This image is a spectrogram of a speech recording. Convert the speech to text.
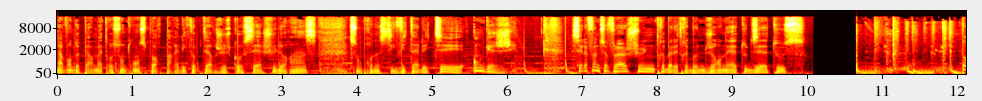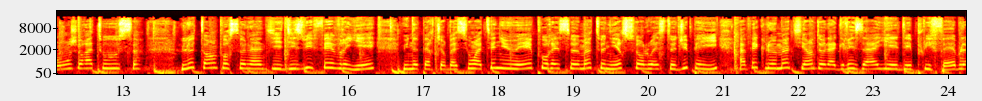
avant de permettre son transport par hélicoptère jusqu'au CHU de Reims. Son pronostic vital était engagé. C'est la fin de ce flash, une très belle et très bonne journée à toutes et à tous. Bonjour à tous. Le temps pour ce lundi 18 février, une perturbation atténuée pourrait se maintenir sur l'ouest du pays avec le maintien de la grisaille et des pluies faibles.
